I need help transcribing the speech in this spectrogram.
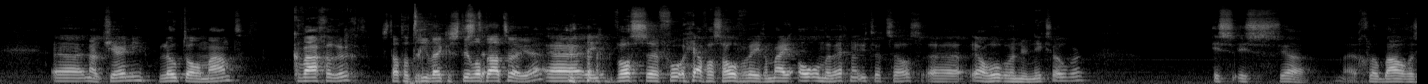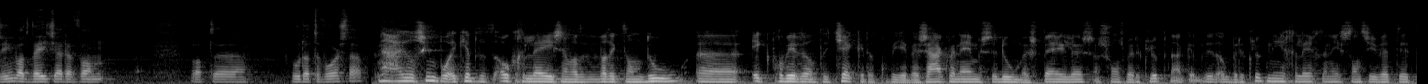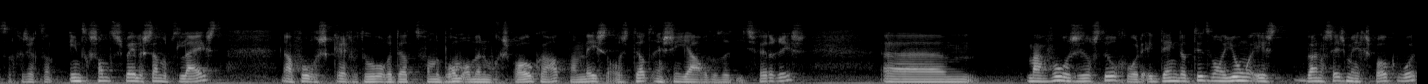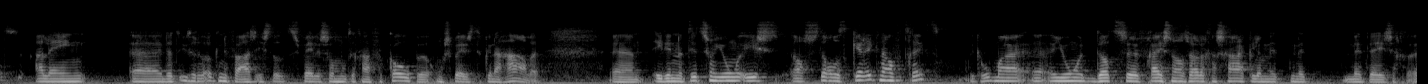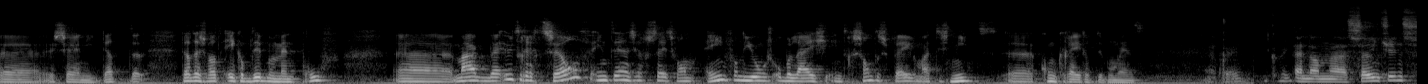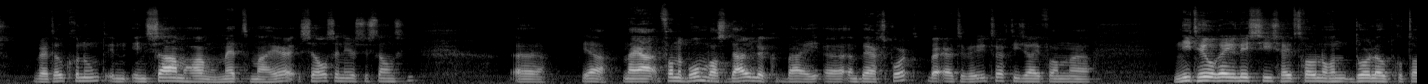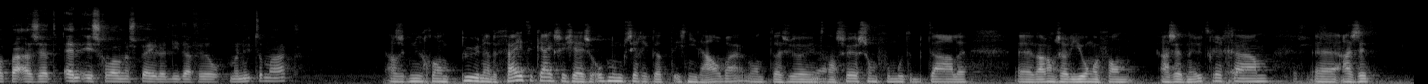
Eh, nou, Czerny loopt al een maand. Qua gerucht. Staat al drie weken stil op de A2, hè? Eh, was, eh, voor, ja, was halverwege mei al onderweg naar Utrecht zelfs. Eh, ja, horen we nu niks over. Is, is ja, eh, globaal gezien, wat weet jij daarvan? Wat, eh, hoe dat ervoor staat? Nou, heel simpel. Ik heb dat ook gelezen. En wat, wat ik dan doe, eh, ik probeer dan te checken. Dat probeer je bij zaakwaarnemers te doen, bij spelers en soms bij de club. Nou, ik heb dit ook bij de club neergelegd. In eerste instantie werd dit gezegd van interessante spelers staan op de lijst. Nou, vervolgens kregen we te horen dat Van der Brom al met hem gesproken had. Nou, meestal is dat een signaal dat het iets verder is. Ehm, maar vervolgens is het heel stil geworden. Ik denk dat dit wel een jongen is waar nog steeds mee gesproken wordt. Alleen eh, dat Utrecht ook in de fase is dat het spelers zal moeten gaan verkopen om spelers te kunnen halen. Ehm, ik denk dat dit zo'n jongen is, als stel dat Kerk nou vertrekt, ik roep maar eh, een jongen dat ze vrij snel zouden gaan schakelen met, met, met deze eh Cerny. Dat, dat, dat is wat ik op dit moment proef. Eh, maar bij Utrecht zelf, intern zegt steeds van één van de jongens op een lijstje interessante spelen, maar het is niet eh, concreet op dit moment. Oké. Oké. En dan eh Seuntjens, werd ook genoemd, in, in samenhang met Maher zelfs in eerste instantie. Eh, ja, nou ja, Van der Brom was duidelijk bij eh, een bergsport, bij RTW Utrecht. Die zei van, eh, niet heel realistisch, heeft gewoon nog een doorloopcontract bij AZ en is gewoon een speler die daar veel minuten maakt. Als ik nu gewoon puur naar de feiten kijk, zoals jij ze opnoemt, zeg ik dat is niet haalbaar. Want daar zul je een Ja. transfersom voor moeten betalen. Eh, waarom zou die jongen van AZ naar Utrecht gaan? Eh, AZ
